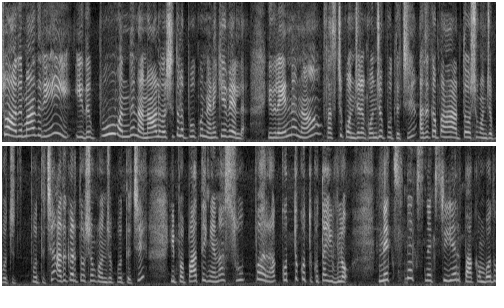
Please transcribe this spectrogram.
ஸோ அது மாதிரி இது பூ வந்து நான் நாலு வருஷத்தில் பூக்கும் நினைக்கவே இல்லை. இதில் என்னென்னா ஃபஸ்ட்டு கொஞ்சம் கொஞ்சம் பூத்துச்சு. அதுக்கப்புறம் அடுத்த வருஷம் கொஞ்சம் பூச்சு பூத்துச்சு. அதுக்கு அடுத்த வருஷம் கொஞ்சம் பூத்துச்சு. இப்போ பார்த்தீங்கன்னா சூப்பராக கொத்து கொத்து கொத்தா இவ்வளோ நெக்ஸ்ட் நெக்ஸ்ட் நெக்ஸ்ட் இயர் பார்க்கும்போது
